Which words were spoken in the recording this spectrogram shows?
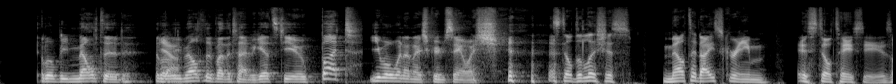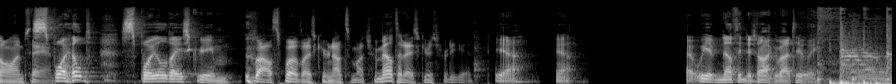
It'll be melted. It'll Yeah. be melted by the time it gets to you, but you will win an ice cream sandwich. Still delicious. Melted ice cream is still tasty, is all I'm saying. spoiled spoiled ice cream. well, spoiled ice cream, not so much, but melted ice cream is pretty good. Yeah, yeah. Uh, We have nothing to talk about, do we?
